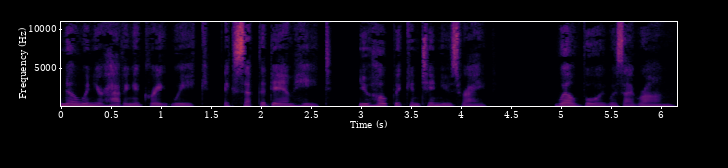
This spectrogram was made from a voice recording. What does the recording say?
know when you're having a great week, except the damn heat. You hope it continues, right? Well, boy, was I wrong.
